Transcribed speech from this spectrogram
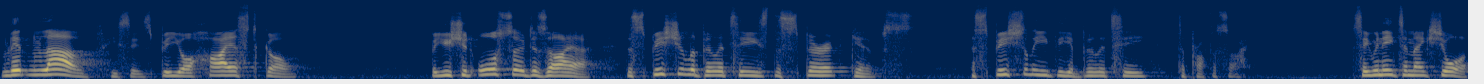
Let love, he says, be your highest goal. But you should also desire the special abilities the Spirit gives, especially the ability to prophesy. See, we need to make sure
